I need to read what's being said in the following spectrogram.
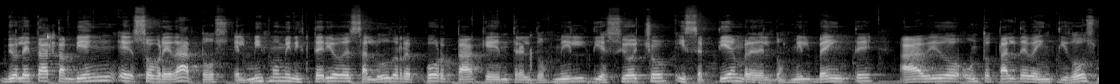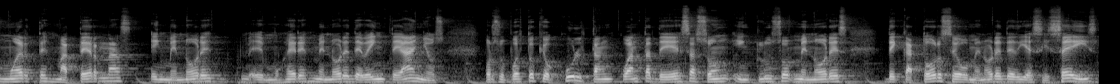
Violeta, también eh, sobre datos, el mismo Ministerio de Salud reporta que entre el 2018 y septiembre del 2020 ha habido un total de 22 muertes maternas en menores, eh, mujeres menores de 20 años. Por supuesto que ocultan cuántas de esas son incluso menores de 14 o menores de 16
